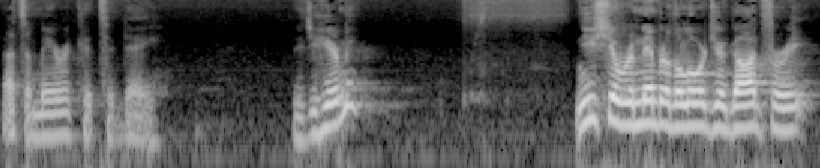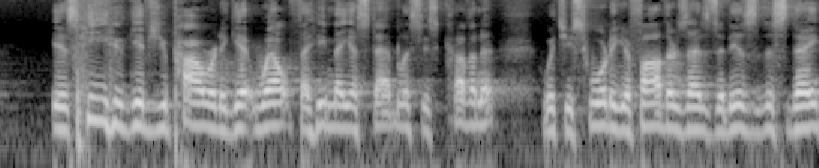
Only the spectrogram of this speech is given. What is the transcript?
that's America today. Did you hear me? You shall remember the Lord your God, for it is he who gives you power to get wealth, that he may establish his covenant, which he swore to your fathers as it is this day.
